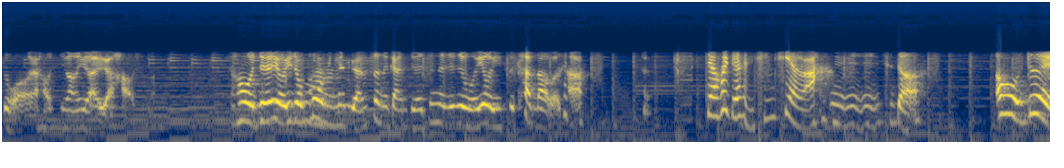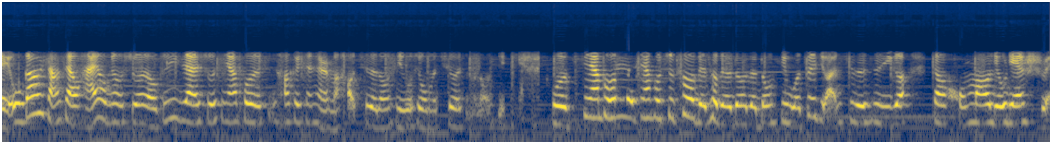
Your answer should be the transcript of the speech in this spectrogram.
做，然后希望越来越好。然后我觉得有一种莫名的缘分的感觉，真的就是我又一次看到了他。对啊，会觉得很亲切吧？嗯嗯嗯，是的。哦，对，我刚刚想起来，我还有没有说的？我不是一直在说新加坡的 hawker center 有什么好吃的东西？我说我们吃了什么东西？我新加坡在新加坡吃特别特别多的东西，我最喜欢吃的是一个叫红毛榴莲水，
